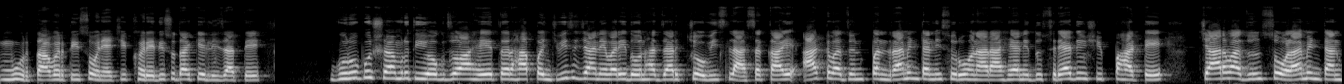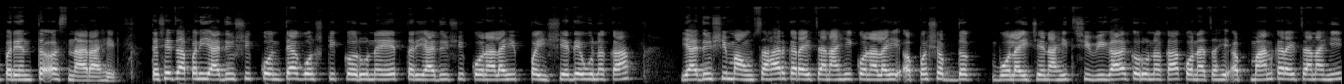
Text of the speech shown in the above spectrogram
मुहूर्तावरती सोन्याची खरेदीसुद्धा केली जाते. गुरुपुष्यामृत योग जो आहे तर हा पंचवीस जानेवारी दोन हजार चोवीसला सकाळी आठ वाजून पंधरा मिनिटांनी सुरू होणार आहे आणि दुसऱ्या दिवशी पहाटे चार वाजून सोळा मिनिटांपर्यंत असणार आहे. तसेच आपण या दिवशी कोणत्या गोष्टी करू नयेत तर या दिवशी कोणालाही पैसे देऊ नका. या दिवशी मांसाहार करायचा नाही कोणालाही अपशब्द बोलायचे नाहीत शिवीगाळ करू नका कोणाचाही अपमान करायचा नाही.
